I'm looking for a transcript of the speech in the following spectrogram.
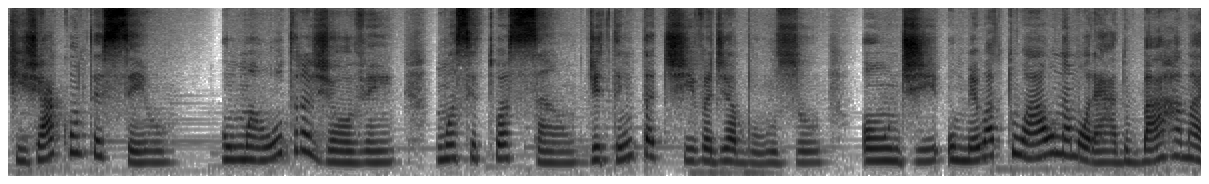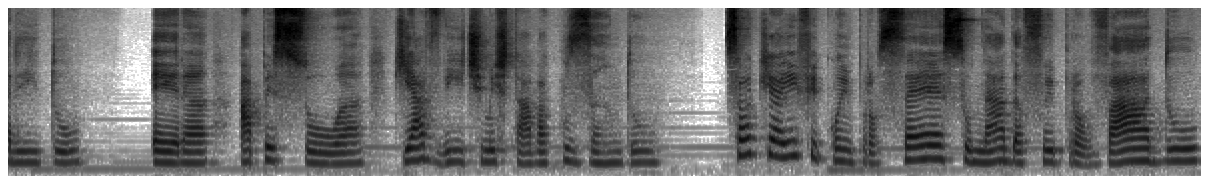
que já aconteceu com uma outra jovem uma situação de tentativa de abuso, onde o meu atual namorado barra marido era a pessoa que a vítima estava acusando. Só que aí ficou em processo, nada foi provado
